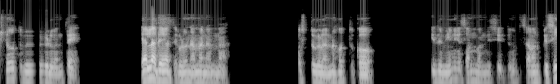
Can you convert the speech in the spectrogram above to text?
ಜೋತು ಬಿಡುವಂತೆ ಎಲ್ಲ ದೇವತೆಗಳು ನಮ್ಮ ನಮ್ಮ ವಸ್ತುಗಳನ್ನು ಹೊತ್ತುಕೋ, ಇದು ನಿನಗೆ ಸಂಬಂಧಿಸಿದ್ದು ಸಮರ್ಪಿಸಿ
